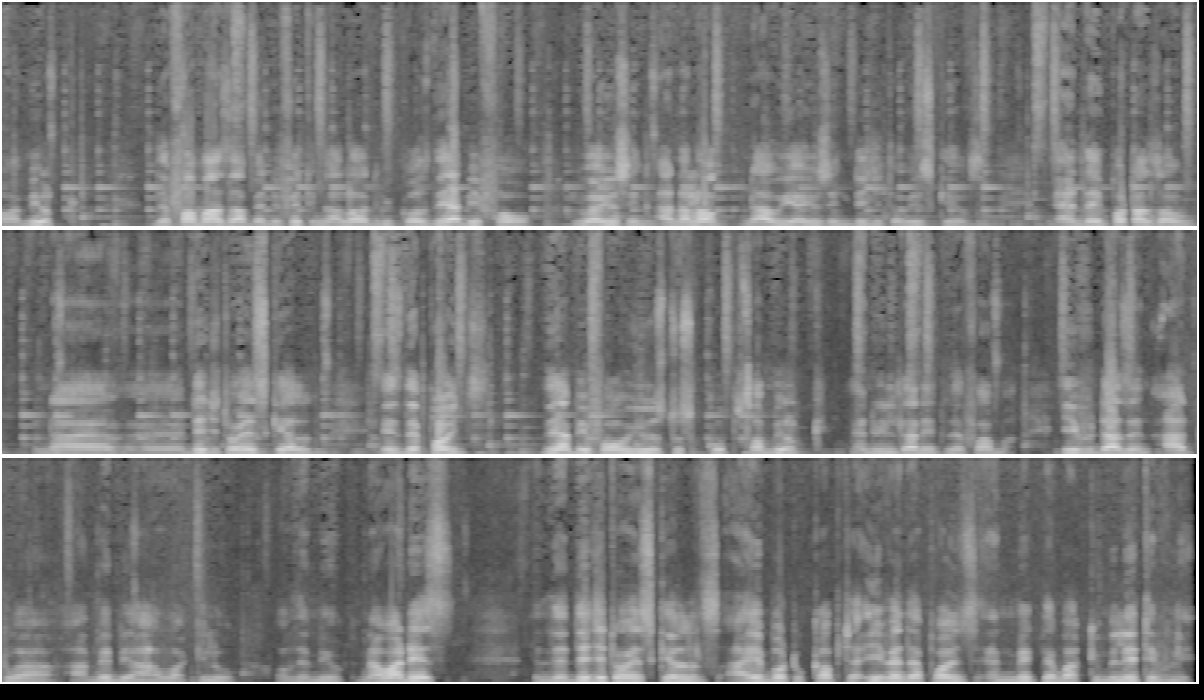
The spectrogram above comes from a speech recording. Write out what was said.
our milk the farmers are benefiting a lot because there before we were using analog, now we are using digital weight scales. And the importance of uh, uh, digital weight scale is the points. There before we used to scoop some milk and we'll turn it to the farmer if it doesn't add to a, a maybe a half a kilo of the milk. Nowadays, the digital scales are able to capture even the points and make them accumulatively.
